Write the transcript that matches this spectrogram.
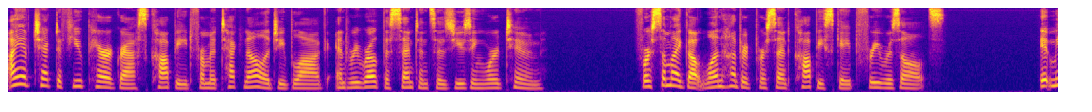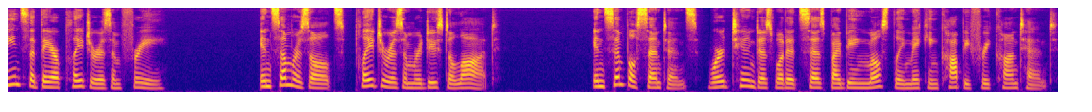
I have checked a few paragraphs copied from a technology blog and rewrote the sentences using WordTune. For some, I got 100% Copyscape free results. It means that they are plagiarism free. In some results, plagiarism reduced a lot. In simple sentence, WordTune does what it says by being mostly making copy free content.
